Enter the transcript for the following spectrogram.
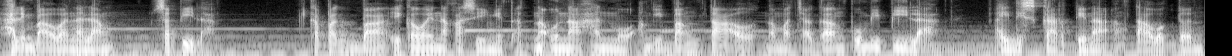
Halimbawa na lang sa pila. Kapag ba ikaw ay nakasingit at naunahan mo ang ibang tao na matyagang pumipila, ay diskarte na ang tawag doon?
